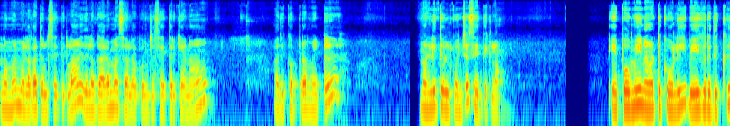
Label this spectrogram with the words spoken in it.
நம்ம மிளகாத்தூள் சேர்த்துக்கலாம். இதில் கரம் மசாலா கொஞ்சம் சேர்த்துருக்கேன் நான். அதுக்கப்புறமேட்டு மல்லித்தூள் கொஞ்சம் சேர்த்துக்கலாம். எப்போவுமே நாட்டுக்கோழி வேகிறதுக்கு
